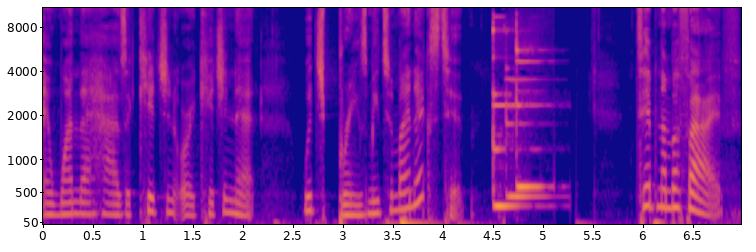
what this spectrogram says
and one that has a kitchen or a kitchenette, which brings me to my next tip. Tip number five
